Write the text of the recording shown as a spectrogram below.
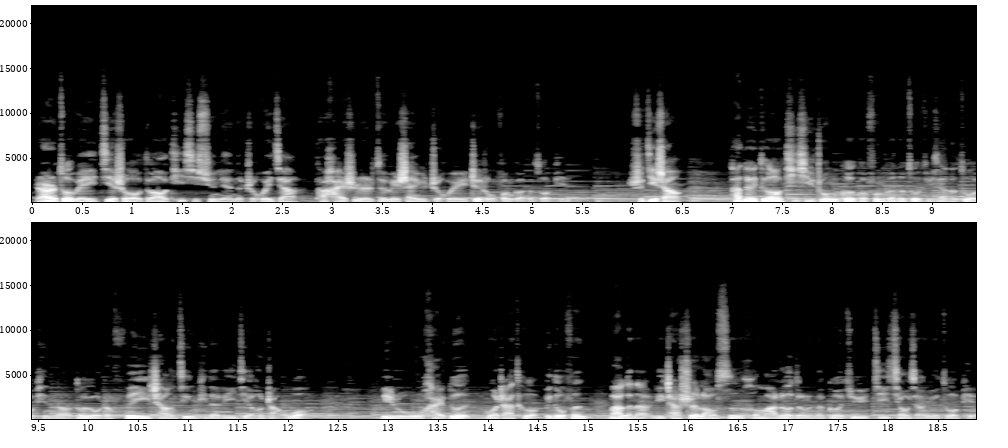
然而，作为接受德奥体系训练的指挥家，他还是最为善于指挥这种风格的作品。实际上，他对德奥体系中各个风格的作曲家的作品呢，都有着非常精辟的理解和掌握。例如，海顿、莫扎特、贝多芬、瓦格纳、理查施劳斯和马勒等人的歌剧及交响乐作品，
